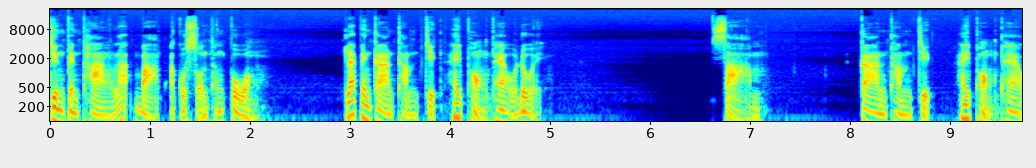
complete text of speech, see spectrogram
จึงเป็นทางละบาปอากุศลทั้งปวง และเป็นการทำจิตให้ผ่องแผ้วด้วย 3. การทำจิตให้ผ่องแผ้ว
